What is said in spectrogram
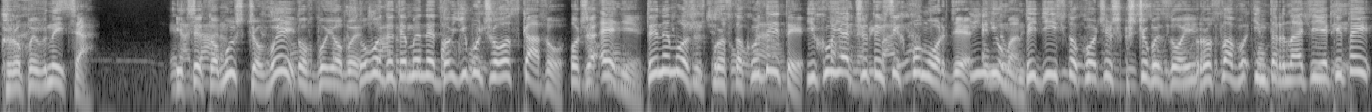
Кропивниця. І це тому, що ви, довбойоби, доводите мене до їбучого сказу. Отже, Ені, ти не можеш просто ходити і хуячити всіх по морді. Ін'юман, ти дійсно хочеш, щоб Зої росла в інтернаті, як і ти?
